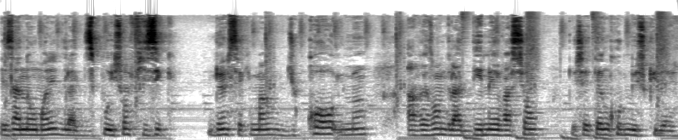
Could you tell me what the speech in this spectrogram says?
les anomalies de la disposition physique d'un segment du corps humain en raison de la dénervation de certains groupes musculaires.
